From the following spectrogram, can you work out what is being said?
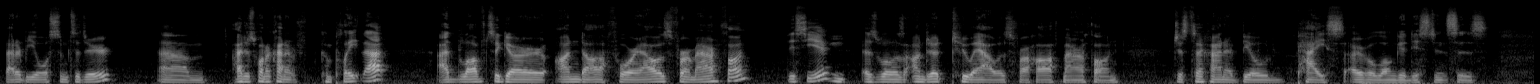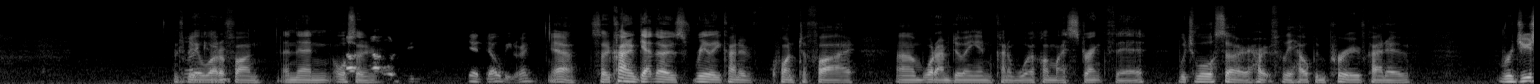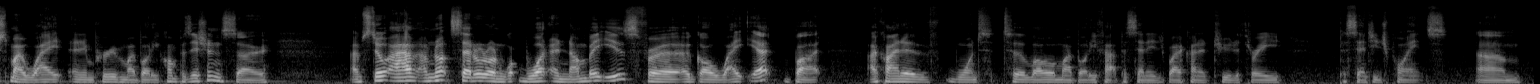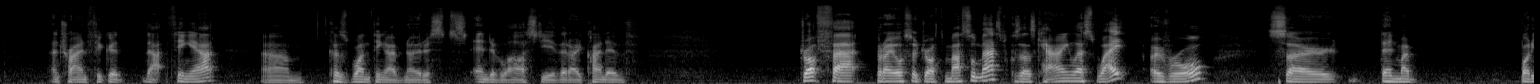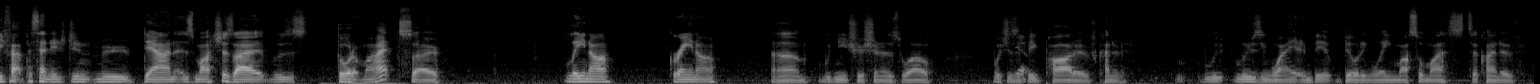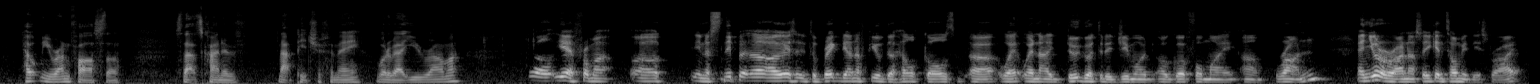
That'd be awesome to do. Um, I just want to kind of complete that. I'd love to go under four hours for a marathon this year, Mm. as well as under two hours for a half marathon, just to kind of build pace over longer distances. Which would be a lot of fun. And then also, That would be, yeah, that would be great. yeah, so kind of get those really kind of quantify um, what I'm doing and kind of work on my strength there, which will also hopefully help improve kind of reduce my weight and improve my body composition. So I'm still I I'm not settled on what, what a number is for a, a goal weight yet, but I kind of want to lower my body fat percentage by kind of two to three percentage points, um, and try and figure that thing out. Because one thing I've noticed end of last year that I kind of dropped fat, but I also dropped muscle mass because I was carrying less weight overall. So then my body fat percentage didn't move down as much as I was thought it might. So leaner, greener, um, with nutrition as well, which is Yeah. a big part of kind of lo- losing weight and bu- building lean muscle mass to kind of help me run faster. So that's kind of that picture for me. What about you, Rama? Well, yeah, from a uh, you know snippet, uh, I guess to break down a few of the health goals. Uh, when, when I do go to the gym or, or go for my um, run, and you're a runner, so you can tell me this, right?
